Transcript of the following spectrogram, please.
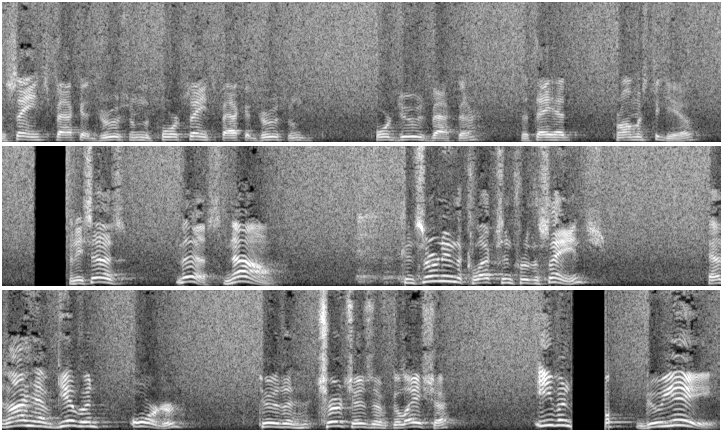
the saints back at Jerusalem, the poor saints back at Jerusalem, poor Jews back there, that they had promised to give. And he says this Now, concerning the collection for the saints, as I have given order to the churches of Galatia, even so do ye.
